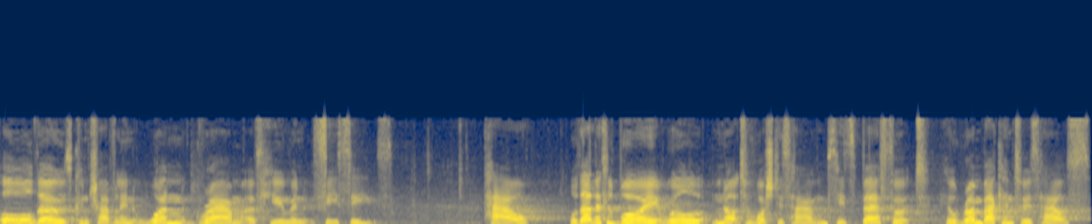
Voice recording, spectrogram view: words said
all those can travel in one gram of human feces. How? Well, that little boy will not have washed his hands. He's barefoot. He'll run back into his house,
